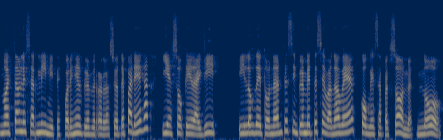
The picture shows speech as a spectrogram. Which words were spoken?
no establecer límites, por ejemplo, en mi relación de pareja y eso queda allí. Y los detonantes simplemente se van a ver con esa persona. No,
